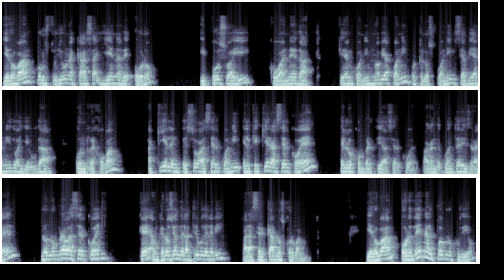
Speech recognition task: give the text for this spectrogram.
Yerobam construyó una casa llena de oro y puso ahí Koanedat, que eran Kuanim. No había Kuanim porque los Kuanim se habían ido a Yehudá con Rehobam. Aquí él empezó a hacer Kuanim. El que quiera hacer Cohen, él lo convertía a ser Cohen. Hagan de cuenta, era Israel, lo nombraba a ser Cohen, que aunque no sean de la tribu de Leví, para acercar los corbanos. Yerobam ordena al pueblo judío,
